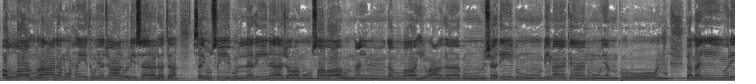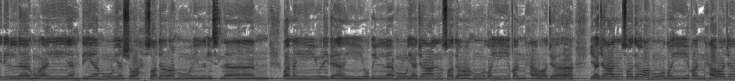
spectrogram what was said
الله أعلم حيث يجعل رسالته. سيصيب الذين أجرموا صغار عند الله وعذاب شديد بما كانوا يمكرون. فمن يرد الله أن يهديه يشرح صدره للإسلام ومن يرد أن يضله يجعل صدره ضيقا حرجا يجعل صدره ضيقا حرجا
